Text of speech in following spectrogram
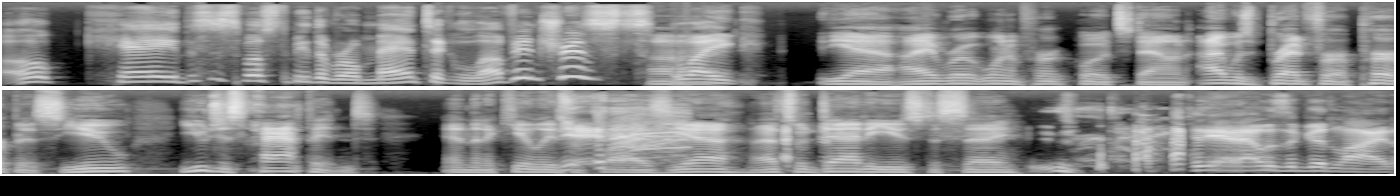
"Okay, this is supposed to be the romantic love interest." Uh, like, yeah. I wrote one of her quotes down. I was bred for a purpose. You, you just happened. And then Achilles Yeah. replies, "Yeah, that's what Daddy used to say." yeah, that was a good line.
